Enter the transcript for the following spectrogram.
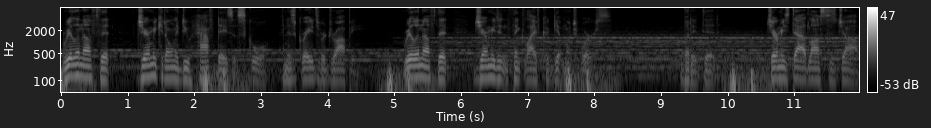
Real enough that Jeremy could only do half days at school and his grades were dropping. Real enough that Jeremy didn't think life could get much worse. But it did. Jeremy's dad lost his job.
